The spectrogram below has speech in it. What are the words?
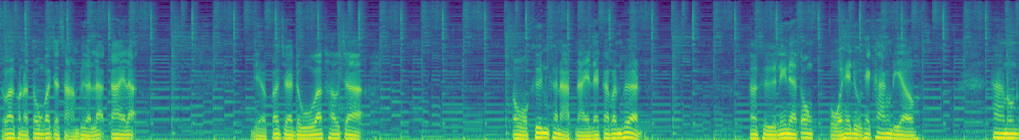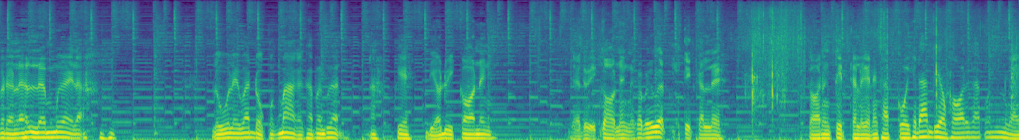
เพราะว่าคอนโต้งก็จะ 3 เดือนละใกล้ละ เดี๋ยวก็จะดูว่าเขาจะโตขึ้นขนาดไหนนะครับเพื่อนๆก็คือนี่เนี่ยต้องโกยให้ดูแค่ข้างเดียว ข้างนู้นก็เดินแล้วเริ่มเมื่อยแล้วรู้เลยว่าดกมากๆครับเพื่อนๆอะโอเค เดี๋ยวดูอีกกอหนึ่งเดี๋ยวดูอีกกอหนึ่งนะครับเพื่อนๆติดกันเลยกอหนึ่งติดกันเลยนะครับ โกยแค่ด้านเดียวพอนะครับมันเหนื่อย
